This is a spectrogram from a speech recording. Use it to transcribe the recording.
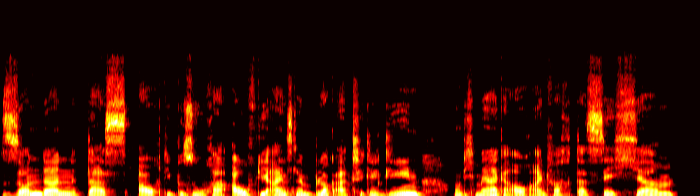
sondern dass auch die Besucher auf die einzelnen Blogartikel gehen. Und ich merke auch einfach, dass sich ähm,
